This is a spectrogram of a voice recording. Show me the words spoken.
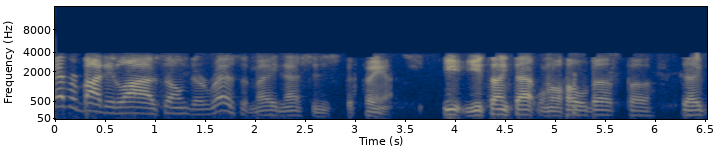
everybody lies on their resume, and that's his defense. You you think that one will hold up, uh, David?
